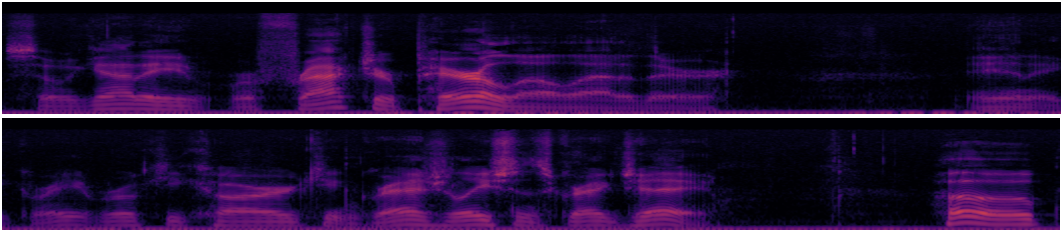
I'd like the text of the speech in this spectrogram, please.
So we got a refractor parallel out of there. And a great rookie card. Congratulations, Greg J. Hope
